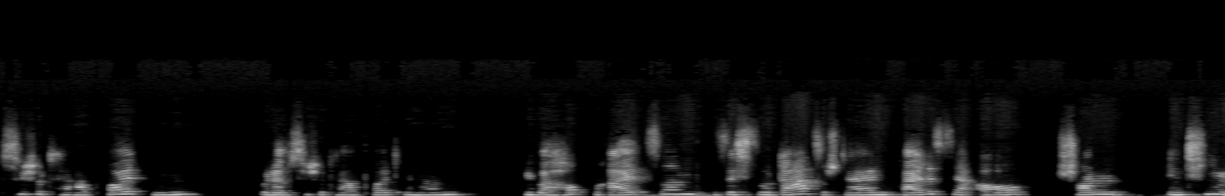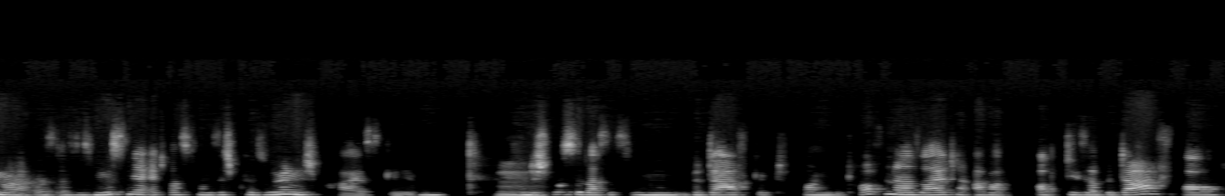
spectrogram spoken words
Psychotherapeuten oder Psychotherapeutinnen überhaupt bereit sind, sich so darzustellen, weil es ja auch schon intimer ist. Also sie müssen ja etwas von sich persönlich preisgeben. Hm. Und ich wusste, dass es einen Bedarf gibt von betroffener Seite, aber ob dieser Bedarf auch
